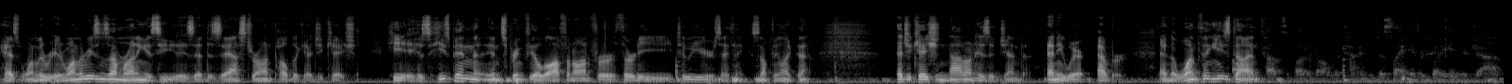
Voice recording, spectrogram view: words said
has one of the one of the reasons I'm running is he is a disaster on public education. He is he's been in Springfield off and on for 32 years, I think, something like that. Education not on his agenda anywhere ever. And the one thing he's done. He talks about it all the time, just like everybody in your job.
